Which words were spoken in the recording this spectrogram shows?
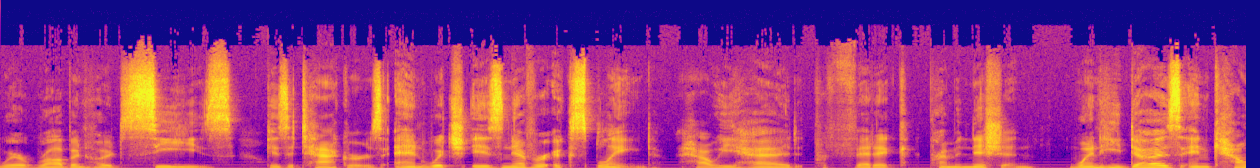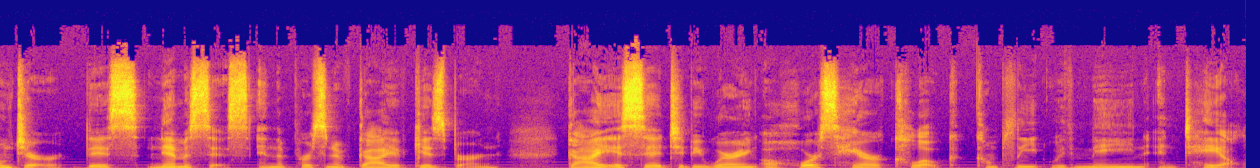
where Robin Hood sees his attackers and which is never explained how he had prophetic premonition. When he does encounter this nemesis in the person of Guy of Gisborne Guy is said to be wearing a horsehair cloak complete with mane and tail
